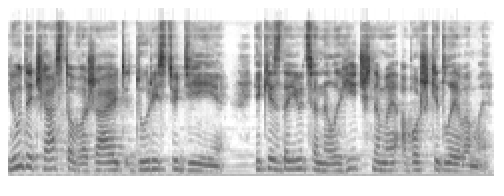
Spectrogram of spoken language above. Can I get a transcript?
Люди часто вважають дурістю дії, які здаються нелогічними або шкідливими,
